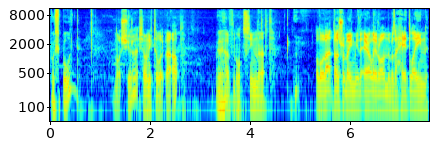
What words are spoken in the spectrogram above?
postponed? Not sure actually. I'll need to look that up. I have not seen that. Although that does remind me that earlier on there was a headline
